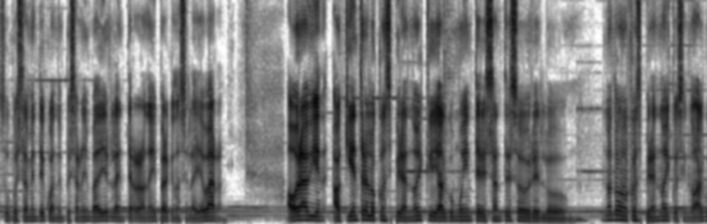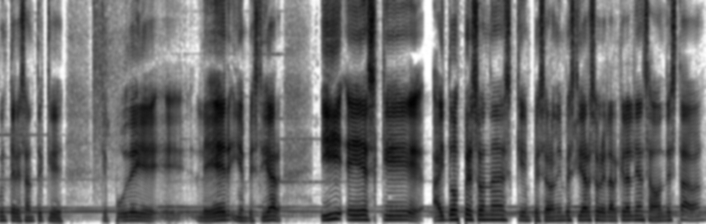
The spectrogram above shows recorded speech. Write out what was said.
Supuestamente cuando empezaron a invadir la enterraron ahí para que no se la llevaran. Ahora bien, aquí entra lo conspiranoico y algo muy interesante sobre lo... No lo conspiranoico, sino algo interesante que, que pude eh, leer y investigar. Y es que hay dos personas que empezaron a investigar sobre el Arca de la Alianza, dónde estaban.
